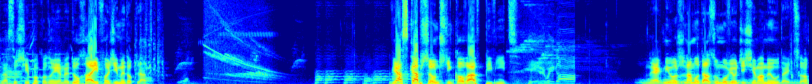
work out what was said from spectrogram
Klasycznie pokonujemy ducha i wchodzimy do klatki. Gwiazdka przełącznikowa w piwnicy. No jak miło, że nam od razu mówią, gdzie się mamy udać, co?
